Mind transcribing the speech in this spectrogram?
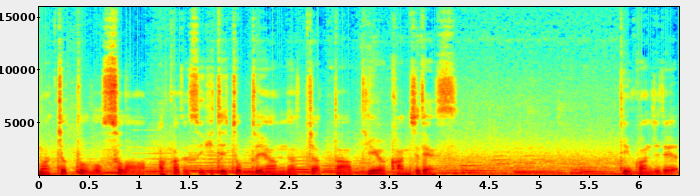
まあちょっと空明るすぎてちょっと嫌になっちゃったっていう感じです。っていう感じで。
